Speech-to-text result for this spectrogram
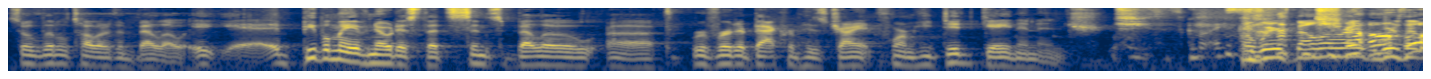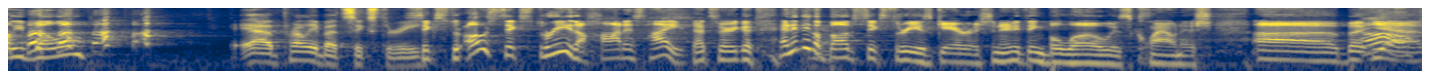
So a little taller than Bello. It- yeah, people may have noticed that since Bello uh, reverted back from his giant form, he did gain an inch. Jesus Christ. Oh, where's Bello? Right? Where's that leave Bello? Yeah, probably about six three. Six three. Oh, six three, the hottest height. That's very good. Anything above six three is garish, and anything below is clownish. Uh, but yeah,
